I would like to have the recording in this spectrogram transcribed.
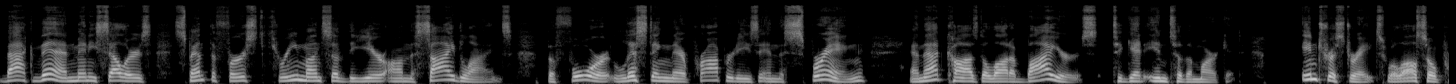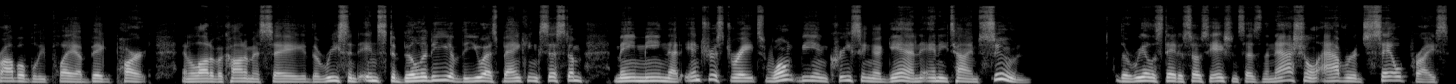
Back then, many sellers spent the first three months of the year on the sidelines before listing their properties in the spring, and that caused a lot of buyers to get into the market. Interest rates will also probably play a big part. And a lot of economists say the recent instability of the US banking system may mean that interest rates won't be increasing again anytime soon. The Real Estate Association says the national average sale price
